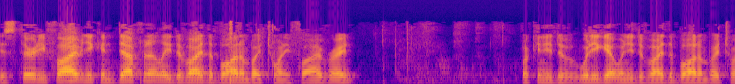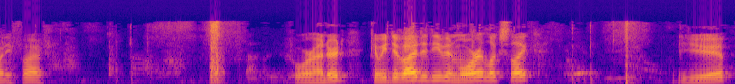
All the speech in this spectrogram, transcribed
is 35, and you can definitely divide the bottom by 25, right? What can you do? What do you get when you divide the bottom by 25? 400. Can we divide it even more? It looks like. Yep.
